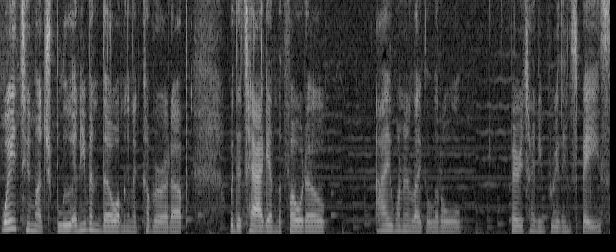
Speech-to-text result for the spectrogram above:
way too much blue and even though I'm gonna cover it up with the tag and the photo I wanted like a little very tiny breathing space.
